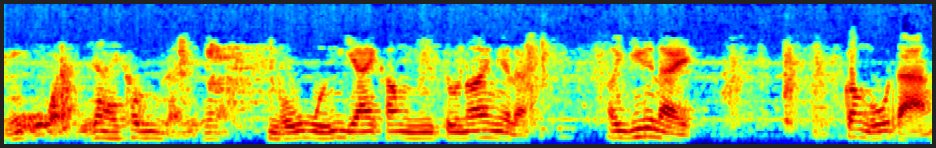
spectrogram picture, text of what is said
ngũ quẩn dai không là như thế nào? Ngũ quẩn dai không, như tôi nói như là, ở dưới này có ngũ tạng,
